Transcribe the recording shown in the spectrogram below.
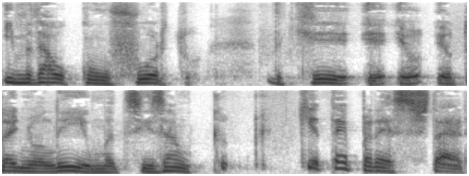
e me dá o conforto de que eu, eu tenho ali uma decisão que, que até parece estar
